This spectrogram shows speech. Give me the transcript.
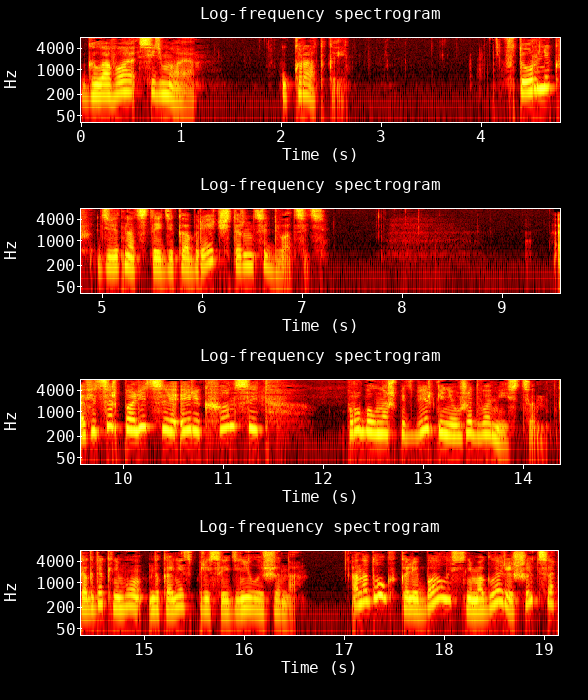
Глава седьмая. Украдкой. Вторник, 19 декабря, 14.20. Офицер полиции Эрик Хансейд пробыл на Шпицбергене уже два месяца, когда к нему, наконец, присоединилась жена. Она долго колебалась, не могла решиться,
